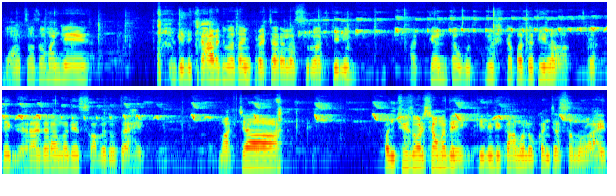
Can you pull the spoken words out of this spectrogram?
महत्त्वाचं म्हणजे गेले चार दिवस आम्ही प्रचाराला सुरुवात केली. अत्यंत उत्कृष्ट पद्धतीनं प्रत्येक घराघरामध्ये स्वागत होत आहे. मागच्या पंचवीस वर्षामध्ये केलेली कामं लोकांच्या समोर आहेत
